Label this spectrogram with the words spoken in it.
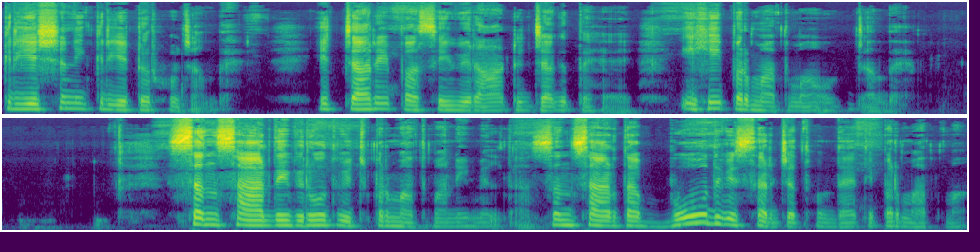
ਕ੍ਰੀਏਸ਼ਨ ਹੀ ਕ੍ਰੀਏਟਰ ਹੋ ਜਾਂਦਾ ਹੈ। ਇਹ ਚਾਰੇ ਪਾਸੇ ਵਿਰਾਟ ਜਗਤ ਹੈ, ਇਹੀ ਪਰਮਾਤਮਾ ਹੋ ਜਾਂਦਾ ਹੈ। ਸੰਸਾਰ ਦੇ ਵਿਰੋਧ ਵਿੱਚ ਪਰਮਾਤਮਾ ਨਹੀਂ ਮਿਲਦਾ। ਸੰਸਾਰ ਦਾ ਬੋਧ ਵਿਸਰਜਤ ਹੁੰਦਾ ਹੈ ਤੇ ਪਰਮਾਤਮਾ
